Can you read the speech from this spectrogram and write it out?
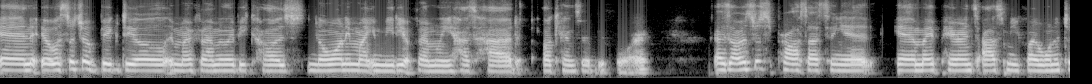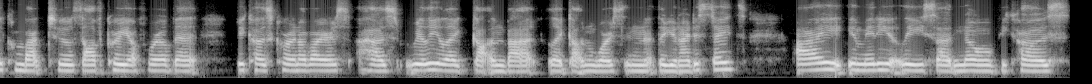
And it was such a big deal in my family because no one in my immediate family has had a cancer before. As I was just processing it, and my parents asked me if I wanted to come back to South Korea for a bit because coronavirus has really like gotten bad, like gotten worse in the United States. I immediately said no because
